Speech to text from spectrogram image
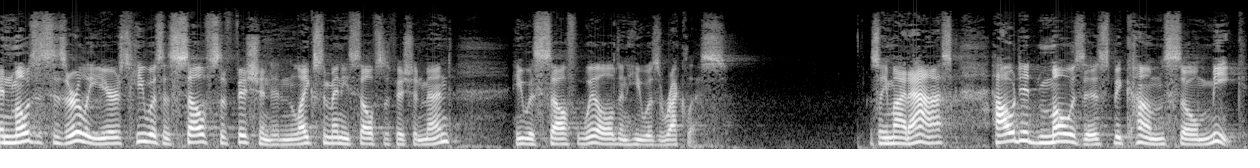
In Moses' early years, he was a self sufficient, and like so many self sufficient men, he was self willed and he was reckless. So you might ask, how did Moses become so meek?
